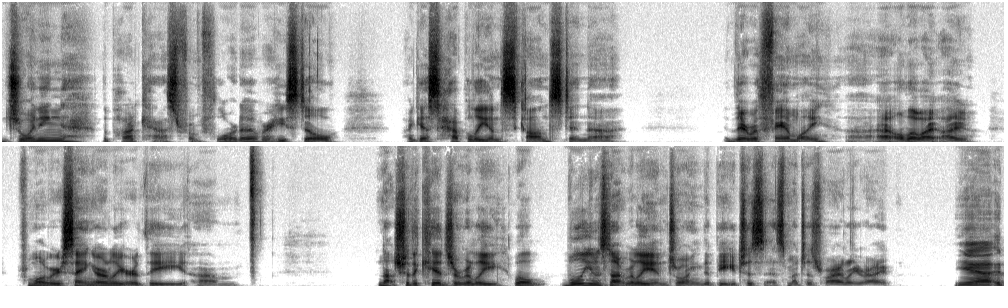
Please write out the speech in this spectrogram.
joining the podcast from Florida, where he's still, I guess, happily ensconced in uh, there with family. Uh, I, although I, I, from what we were saying earlier, the um, not sure the kids are really well. William's not really enjoying the beach as, as much as Riley, right? Yeah, it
